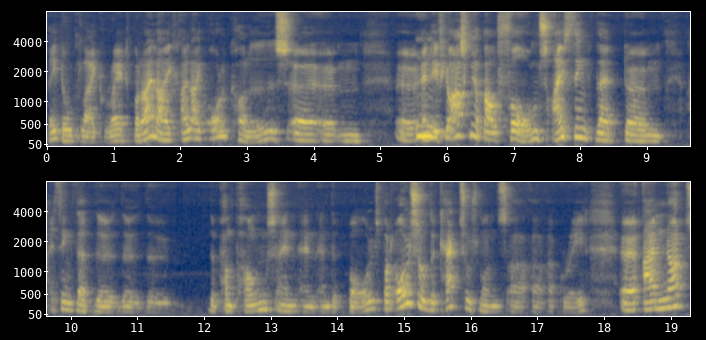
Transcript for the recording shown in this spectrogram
they don't like red, but I like I like all colors. Uh, um, uh, And if you ask me about forms, I think that um, I think that the the the the pompons and, and, and the balls, but also the cactus ones are, are, are great. Uh, I'm not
